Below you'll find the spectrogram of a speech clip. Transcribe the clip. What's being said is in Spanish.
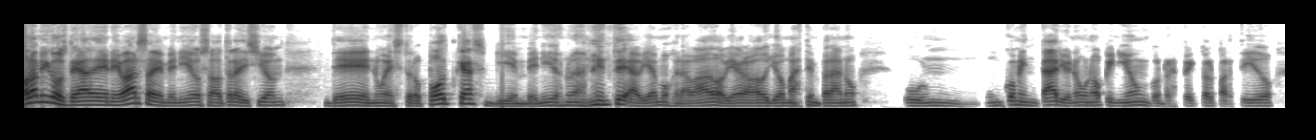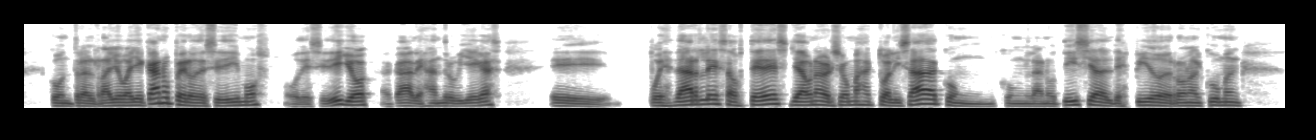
Hola amigos de ADN Barça, bienvenidos a otra edición de nuestro podcast. Bienvenidos nuevamente. Habíamos grabado, había grabado yo más temprano un, un comentario, ¿no? una opinión con respecto al partido contra el Rayo Vallecano, pero decidimos, o decidí yo, acá Alejandro Villegas, eh, pues darles a ustedes ya una versión más actualizada con, con la noticia del despido de Ronald Koeman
